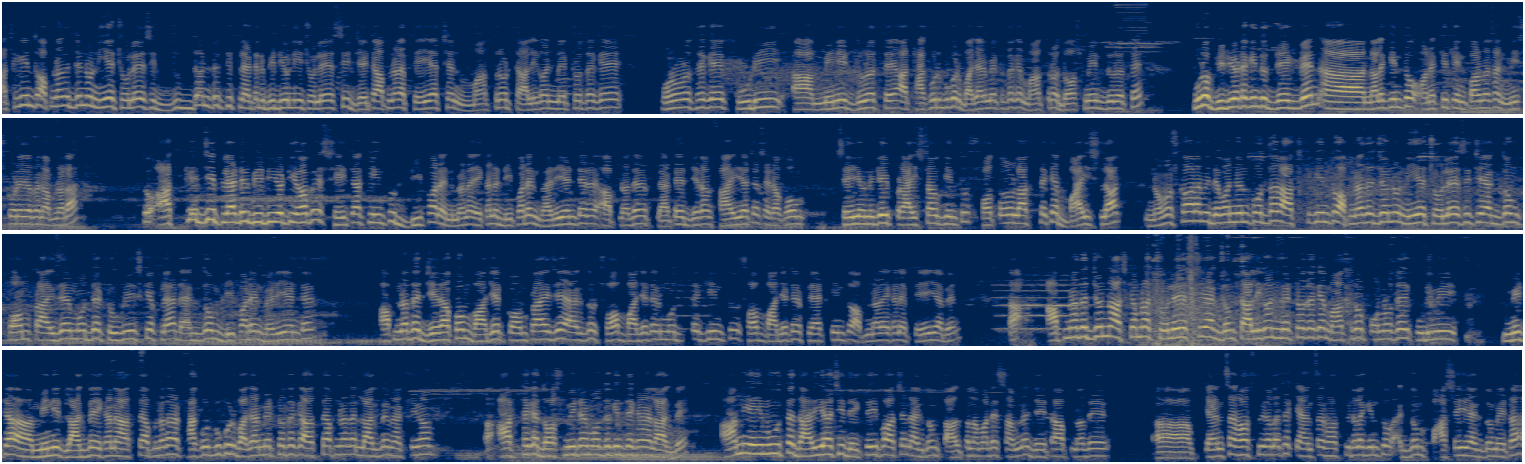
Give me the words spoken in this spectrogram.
আজকে কিন্তু আপনাদের জন্য নিয়ে চলে এসেছি দুর্দান্ত একটি ফ্ল্যাটের ভিডিও নিয়ে চলে এসেছি, যেটা আপনারা পেয়ে যাচ্ছেন মাত্র টালিগঞ্জ মেট্রো থেকে পনেরো থেকে কুড়ি মিনিট দূরত্বে আর ঠাকুরপুকুর বাজার মেট্রো থেকে মাত্র দশ মিনিট দূরত্বে। পুরো ভিডিওটা কিন্তু দেখবেন নাহলে কিন্তু অনেক কিছু ইনফরমেশান মিস করে যাবেন আপনারা। তো আজকের যে ফ্ল্যাটের ভিডিওটি হবে, সেইটা কিন্তু ডিফারেন্ট মানে এখানে ডিফারেন্ট ভ্যারিয়েন্টের আপনাদের ফ্ল্যাটের যেরকম সাইজ আছে, সেরকম সেই অনুযায়ী প্রাইসটাও কিন্তু সতেরো লাখ থেকে বাইশ লাখ নমস্কার, আমি দেবাঞ্জন পোদ্দার। আজকে কিন্তু আপনাদের জন্য নিয়ে চলে এসেছি একদম কম প্রাইসের মধ্যে টু বিএইচকে ফ্ল্যাট, একদম ডিফারেন্ট ভেরিয়েন্টের। আপনাদের যেরকম বাজেট, কম প্রাইসে একদম সব বাজেটের মধ্যে কিন্তু, সব বাজেটের ফ্ল্যাট কিন্তু আপনারা এখানে পেয়ে যাবেন। তা আপনাদের জন্য আজকে আমরা চলে এসেছি একদম টালিগঞ্জ মেট্রো থেকে মাত্র পনেরো থেকে কুড়ি মিটা মিনিট লাগবে এখানে আসতে আপনাদের। আর ঠাকুরপুকুর বাজার মেট্রো থেকে আসতে আপনাদের লাগবে ম্যাক্সিমাম আট থেকে দশ মিনিটের মধ্যে কিন্তু এখানে লাগবে। আমি এই মুহূর্তে দাঁড়িয়ে আছি, দেখতেই পাচ্ছেন একদম তালতলা মাঠের সামনে, যেটা আপনাদের ক্যান্সার হসপিটাল আছে। ক্যান্সার হসপিটালে কিন্তু একদম পাশেই একদম এটা।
